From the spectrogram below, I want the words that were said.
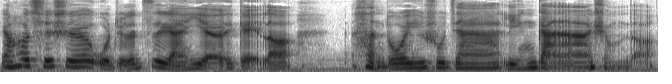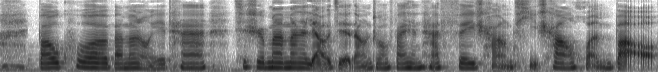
然后其实我觉得自然也给了。很多艺术家灵感啊什么的，包括坂本龙一，他其实慢慢的了解当中，发现他非常提倡环保，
